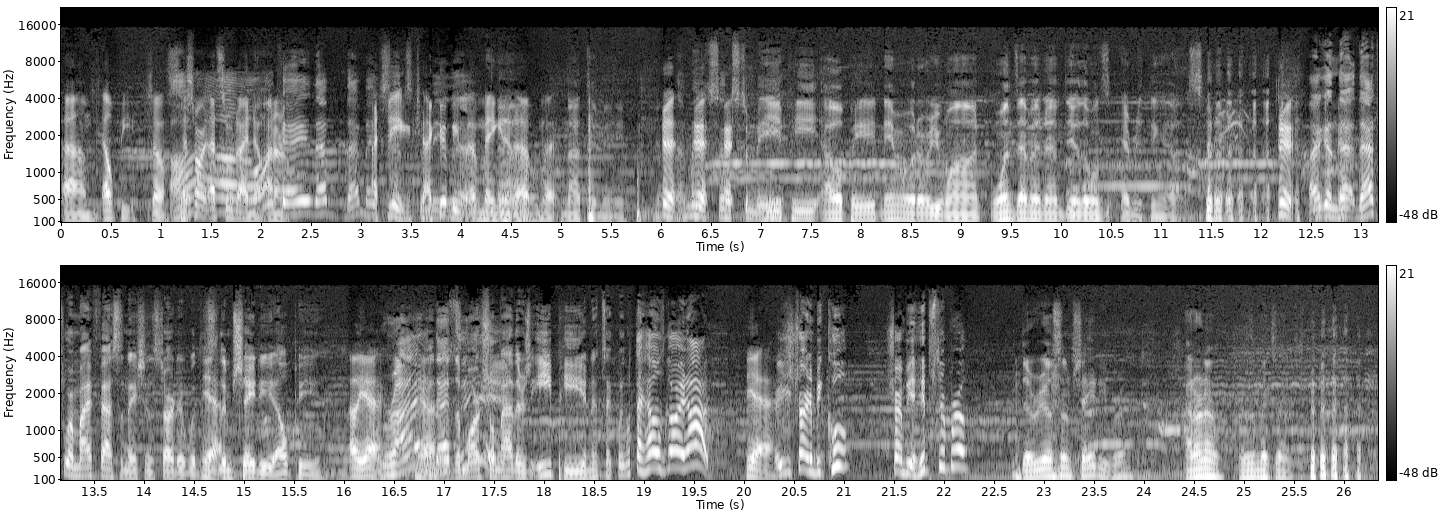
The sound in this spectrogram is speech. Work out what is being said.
um, LP so that's, what, that's what I know I don't know Okay, that that makes I think sense to I me could be there. making it No, up but not to me. That makes sense to me. EP, LP, name it whatever you want. One's Eminem, the other one's everything else. Again, that, that's where my fascination started with the Yeah. Slim Shady LP. Oh yeah, Right? Yeah, That's the Marshall it. Mathers EP, and it's like, wait, what the hell's going on? yeah. Are you just trying to be cool? Trying to be a hipster, bro? the real Slim Shady, bro. I don't know. It doesn't make sense.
